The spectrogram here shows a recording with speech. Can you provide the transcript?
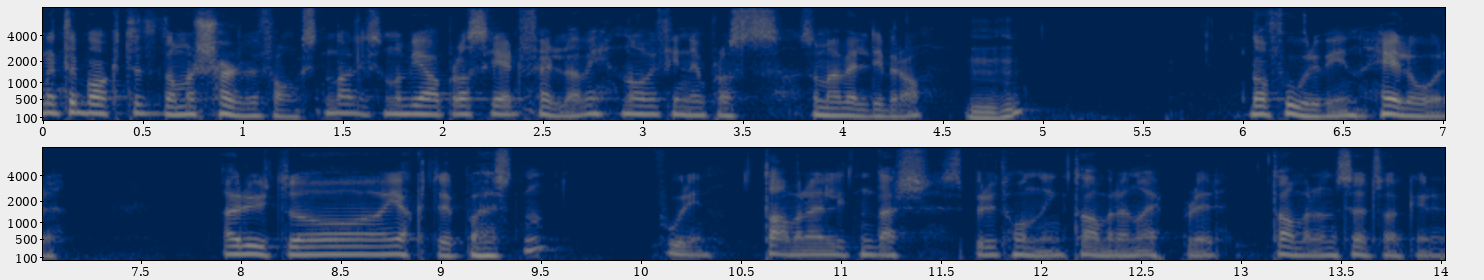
Men tilbake til dette med sjølve fangsten. da, liksom Når vi har plassert fella, vi, nå har vi funnet en plass som er veldig bra. Mhm. Da fôrer vi inn hele året. Er du ute og jakter på høsten, fôr inn. Ta med deg en liten bæsj, sprut honning, ta med deg noen epler, ta med deg noen søtsaker,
